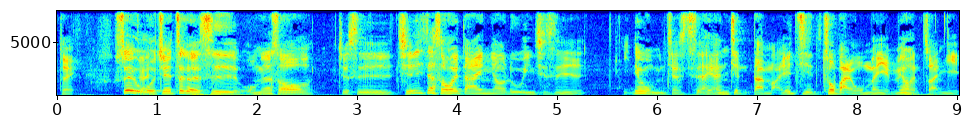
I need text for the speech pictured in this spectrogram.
对，所以我觉得这个是我们那时候就是，其实那时候会答应要录音，其实。因为我们讲也很简单嘛，因为其实说白了，我们也没有很专业。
